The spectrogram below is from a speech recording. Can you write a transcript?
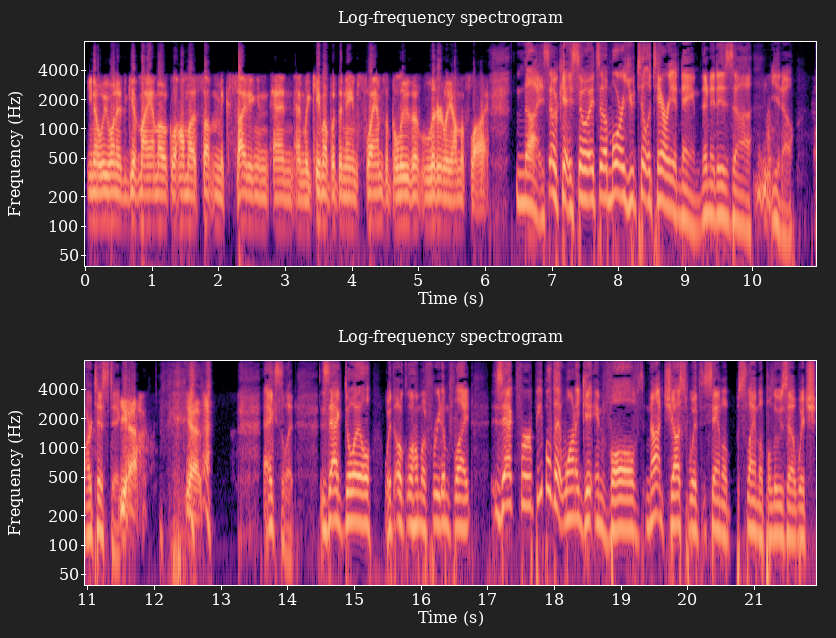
you know we wanted to give Miami, Oklahoma, something exciting, and and and we came up with the name Slams of Slamzapalooza literally on the fly. Nice. Okay, so it's a more utilitarian name than it is, uh, you know, artistic. Yeah. Yes. Excellent. Zac Doyle with Oklahoma Freedom Flight. Zac, for people that want to get involved, not just with Sama, Slamapalooza, which,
